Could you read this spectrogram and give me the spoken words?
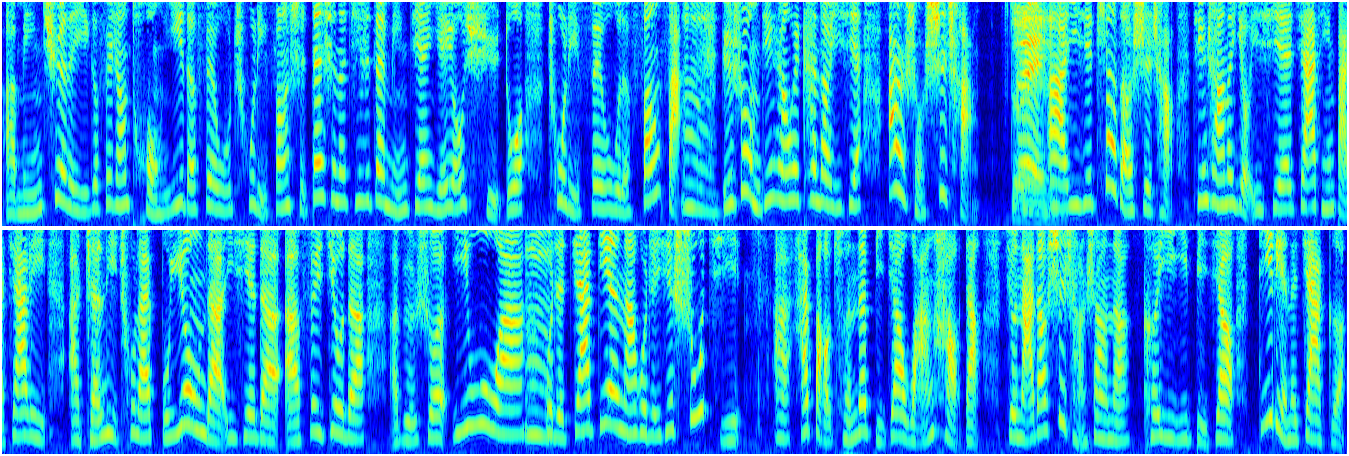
啊、明确的一个非常统一的废物处理方式，但是呢，其实，在民间也有许多处理废物的方法。嗯，比如说，我们经常会看到一些二手市场。对啊，一些跳蚤市场，经常呢有一些家庭把家里啊整理出来不用的一些的啊废旧的啊，比如说衣物啊，或者家电呐、或者一些书籍啊，还保存的比较完好的，就拿到市场上呢，可以以比较低廉的价格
